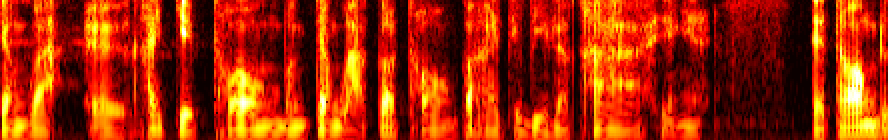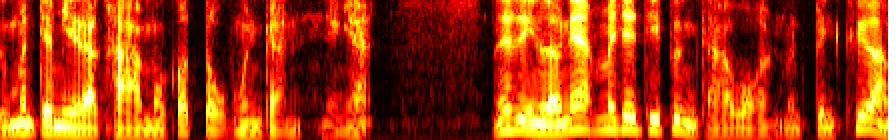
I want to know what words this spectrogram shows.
จังหวะเออใครเก็บทอง บางจังหวะก็ทองก็อาจจะมีราคาอย่างเงี้ย แต่ทองถึงมันจะมีราคามันก็ตกเหมือนกัน อย่างเงี้ยในสิ่งเหล่านี้ไม่ใช่ที่พึ่งถาวรมันเป็นเครื่อง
